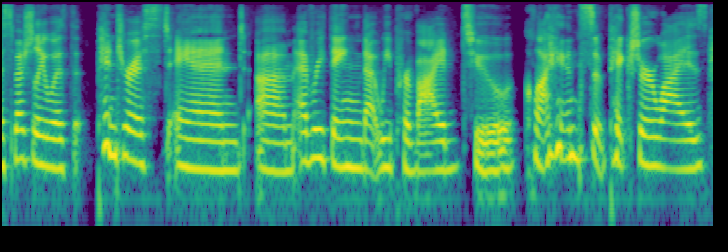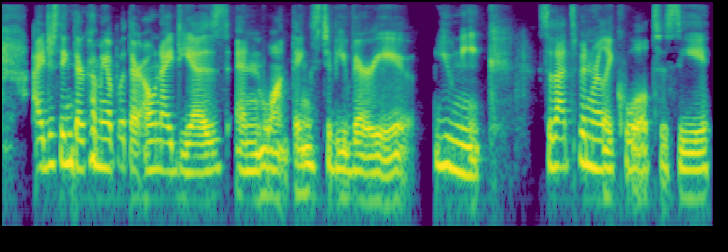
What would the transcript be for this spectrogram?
especially with Pinterest and um, everything that we provide to clients picture wise, I just think they're coming up with their own ideas and want things to be very unique. So that's been really cool to see.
